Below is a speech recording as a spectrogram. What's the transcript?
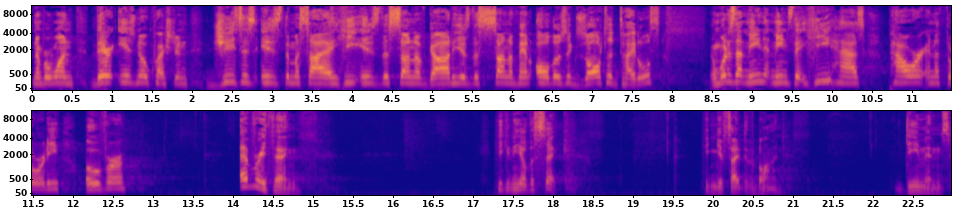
Number one, there is no question, Jesus is the Messiah, He is the Son of God, He is the Son of Man, all those exalted titles. And what does that mean? It means that He has power and authority over everything. He can heal the sick. He can give sight to the blind. Demons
